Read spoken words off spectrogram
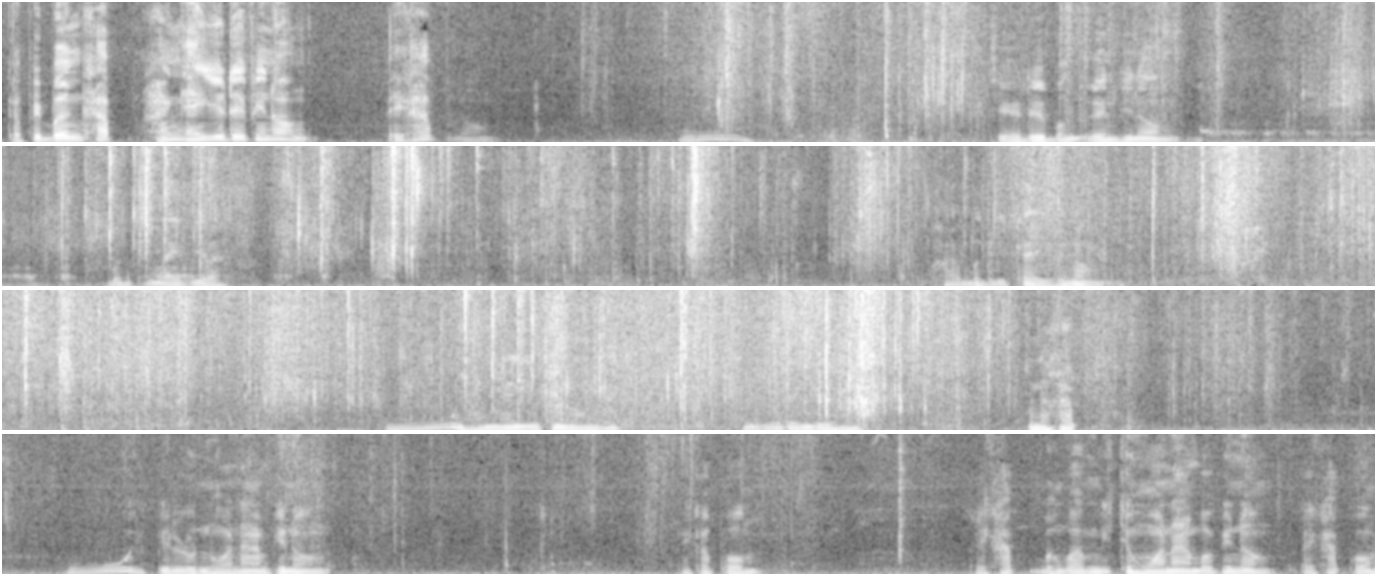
เดี๋ยวไปเบิ้งครับหังใหญ่อยู่ด้วยพี่น้องไปครับเจอโดยบังเอิญพี่น้องเบิ้งทางไหนดีล่ะพาเบิ้งไก่พี่น้องโอ้หังใหญ่อยู่พี่น้องเนาะนี่เด้ดูนะ นะครับอุ้ยเป็นรุ่นหัวหน้าพี่น้องไปครับผม ไปครับเบิ่งว่ามีแต่หัวหน้าบ่พี่น้องไปครับผม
